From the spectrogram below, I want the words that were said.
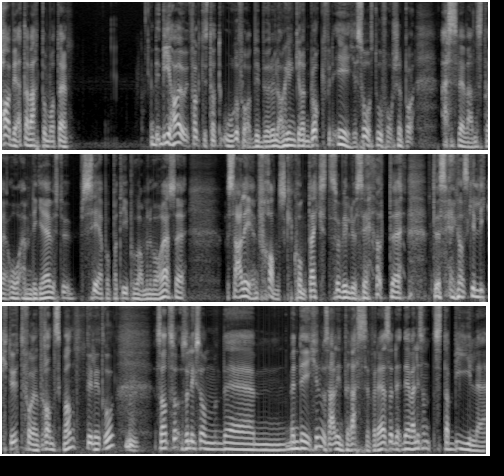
har vi etter hvert på en måte vi har jo faktisk tatt til orde for at vi burde lage en grønn blokk, for det er ikke så stor forskjell på SV, Venstre og MDG. Hvis du ser på partiprogrammene våre, så særlig i en fransk kontekst, så vil du se at det, det ser ganske likt ut for en franskmann, vil jeg tro. Mm. Så, så, liksom det, Men det er ikke noe særlig interesse for det. Så det, det er veldig sånn stabile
